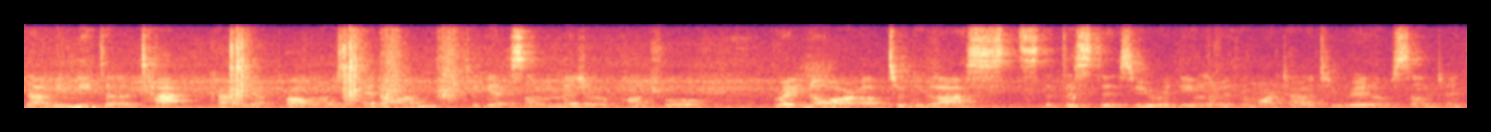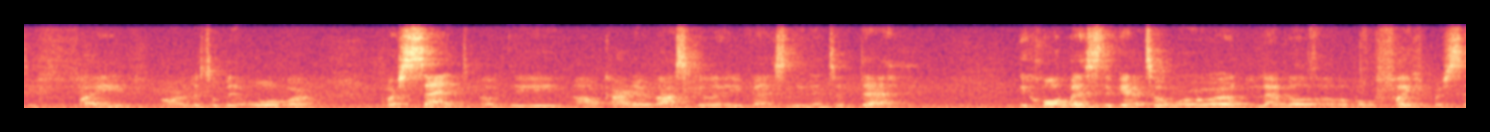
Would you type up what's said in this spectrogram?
that we need to attack cardiac problems head on to get some measure of control. Right now, our up to the last statistics, we were dealing with a mortality rate of some 25 or a little bit over percent of the um, cardiovascular events leading to death. The hope is to get to a world level of about 5%.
